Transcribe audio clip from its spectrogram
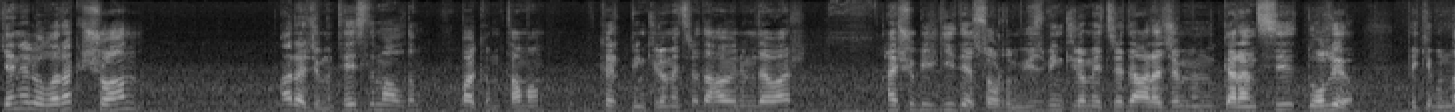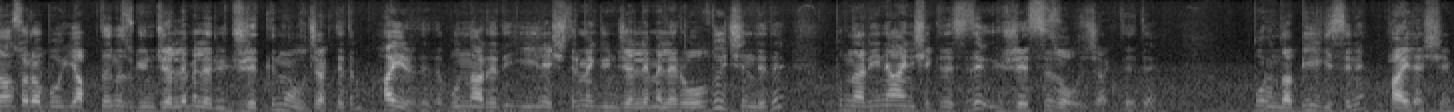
Genel olarak şu an aracımı teslim aldım. Bakın tamam. 40 bin kilometre daha önümde var. Ha şu bilgiyi de sordum. 100 bin kilometrede aracımın garantisi doluyor. Peki bundan sonra bu yaptığınız güncellemeler ücretli mi olacak dedim. Hayır dedi. Bunlar dedi iyileştirme güncellemeleri olduğu için dedi. Bunlar yine aynı şekilde size ücretsiz olacak dedi. Bunun da bilgisini paylaşayım.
